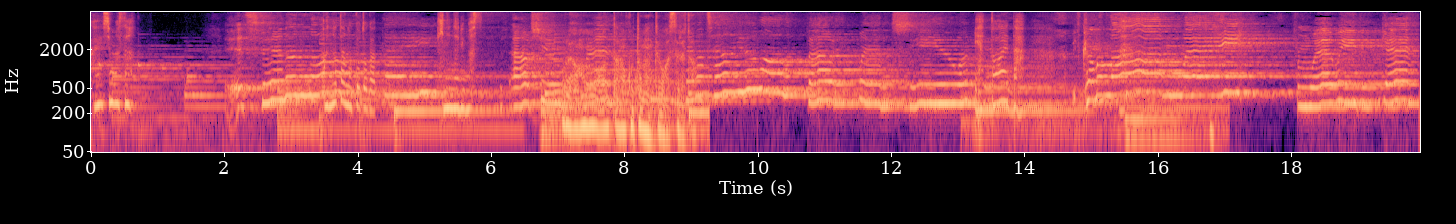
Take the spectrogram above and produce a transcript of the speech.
萱島さん。あなたのことが気になります。俺はもうあんたのことなんて忘れた。やっと会えた。We've come a long way from where we been.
